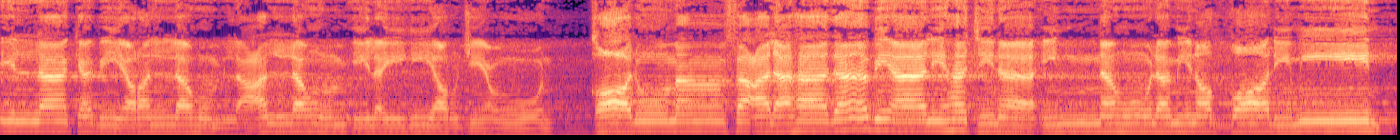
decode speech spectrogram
إِلَّا كَبِيرًا لَهُمْ لَعَلَّهُمْ إِلَيْهِ يَرْجِعُونَ قَالُوا مَنْ فَعَلَ هَذَا بِآلِهَتِنَا إِنَّهُ لَمِنَ الظَّالِمِينَ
